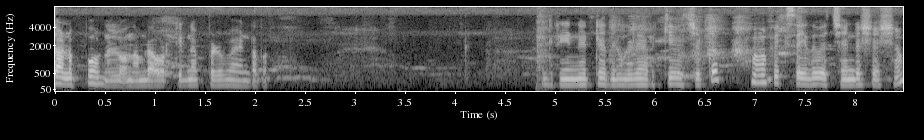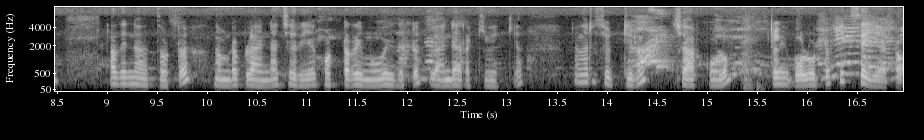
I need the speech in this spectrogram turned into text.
തണുപ്പുമാണല്ലോ നമ്മുടെ ഓർക്കിഡിന് എപ്പോഴും വേണ്ടത്. ഗ്രീൻ നെറ്റ് അതിനുള്ളിൽ ഇറക്കി വെച്ചിട്ട് ഫിക്സ് ചെയ്ത് വെച്ചതിന്റെ ശേഷം അതിനകത്തോട്ട് നമ്മുടെ പ്ലാന്റ് ചെറിയ കൊട്ട റിമൂവ് ചെയ്തിട്ട് പ്ലാന്റ് ഇറക്കി വെക്കുക. എന്നിട്ട് ചുറ്റിലും ചാർക്കോളും ക്ലേ ബോളും ഇട്ട് ഫിക്സ് ചെയ്യുക കേട്ടോ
